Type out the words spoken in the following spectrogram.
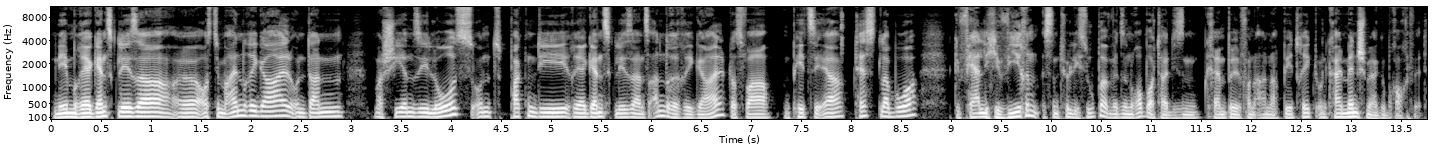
nehmen Reagenzgläser äh, aus dem einen Regal und dann marschieren sie los und packen die Reagenzgläser ins andere Regal. Das war ein PCR-Testlabor. Gefährliche Viren ist natürlich super, wenn so ein Roboter diesen Krempel von A nach B trägt und kein Mensch mehr gebraucht wird.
